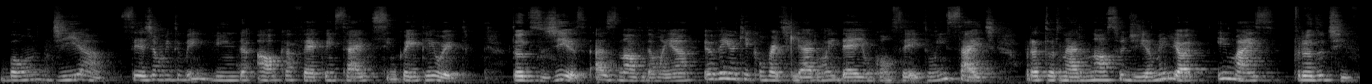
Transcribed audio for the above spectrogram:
Bom dia! Seja muito bem-vinda ao Café com Insight 58. Todos os dias, às 9 da manhã, eu venho aqui compartilhar uma ideia, um conceito, um insight para tornar o nosso dia melhor e mais produtivo.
